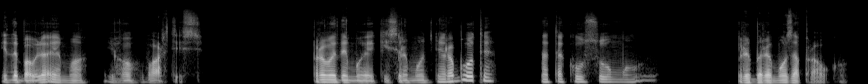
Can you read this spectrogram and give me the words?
і додаємо його вартість. Проведемо якісь ремонтні роботи на таку суму, приберемо заправку.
